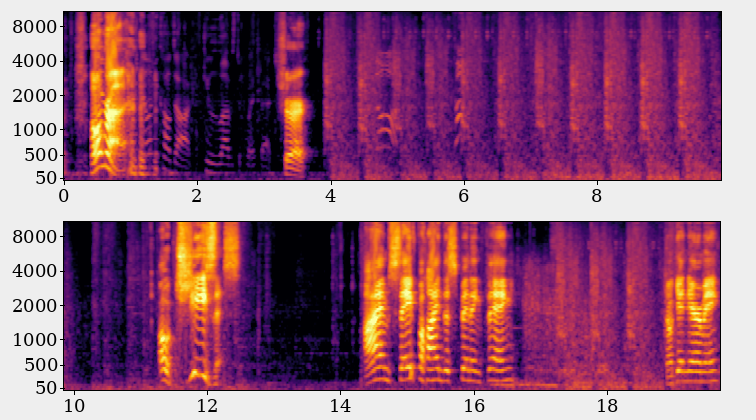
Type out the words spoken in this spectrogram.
Home run. Sure. Oh, Jesus! I'm safe behind the spinning thing. Don't get near me.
